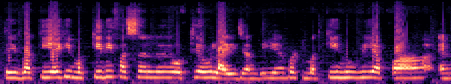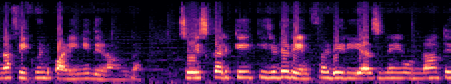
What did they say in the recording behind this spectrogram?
ਤੇ ਬਾਕੀ ਇਹ ਹੈ ਕਿ ਮੱਕੀ ਦੀ ਫਸਲ ਉੱਥੇ ਉਹ ਲਾਈ ਜਾਂਦੀ ਹੈ ਬਟ ਮੱਕੀ ਨੂੰ ਵੀ ਆਪਾਂ ਇੰਨਾ ਫ੍ਰੀਕੁਐਂਟ ਪਾਣੀ ਨਹੀਂ ਦੇਣਾ ਹੁੰਦਾ। ਸੋ ਇਸ ਕਰਕੇ ਕਿ ਜਿਹੜੇ ਰੇਨਫਡ ਏਰੀਆਜ਼ ਨੇ, ਉਹਨਾਂ ਤੇ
